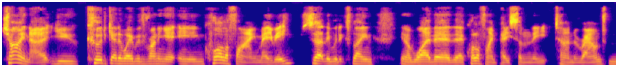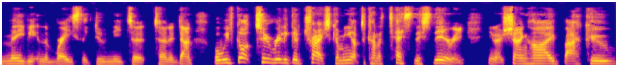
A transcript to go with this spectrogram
China, you could get away with running it in qualifying, maybe. Certainly would explain, you know, why their, their qualifying pace suddenly turned around. Maybe in the race, they do need to turn it down. But we've got two really good tracks coming up to kind of test this theory. You know, Shanghai, Baku,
